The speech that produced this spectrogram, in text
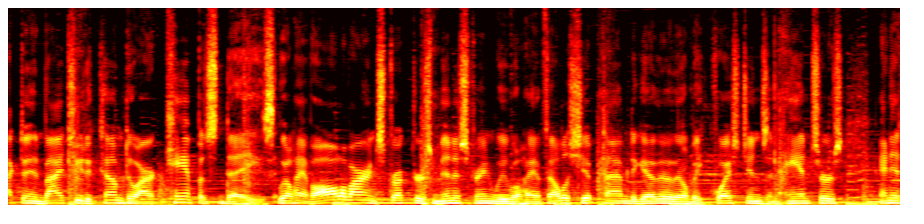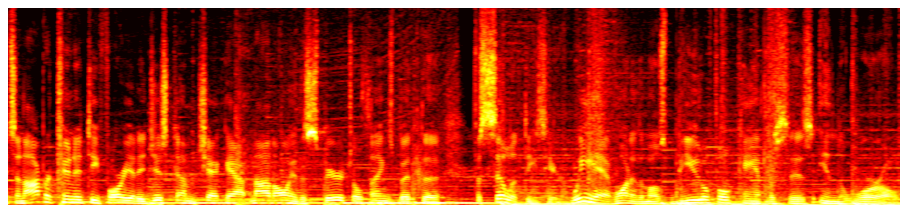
like to invite you to come to our campus days. We'll have all of our instructors ministering. We will have fellowship time together. There'll be questions and answers. And it's an opportunity for you to just come check out not only the spiritual things, but the facilities here. We have one of the most beautiful campuses in the world.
